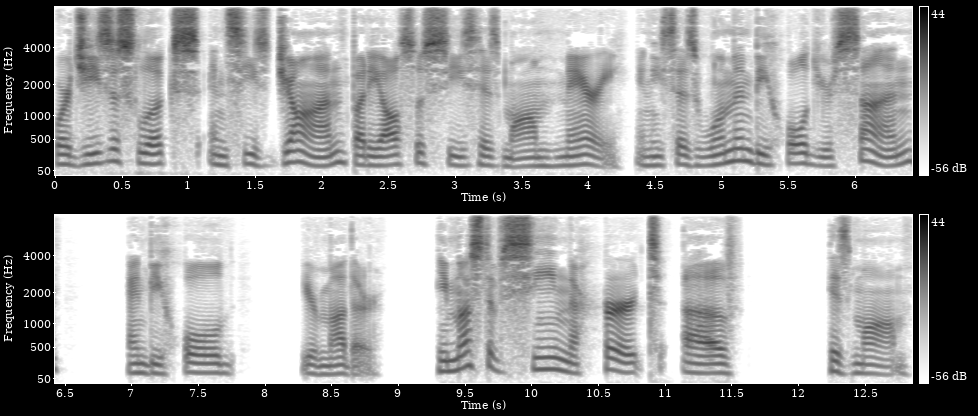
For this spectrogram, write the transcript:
where Jesus looks and sees John, but he also sees his mom, Mary. And he says, Woman, behold your son, and behold your mother. He must have seen the hurt of his mom.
